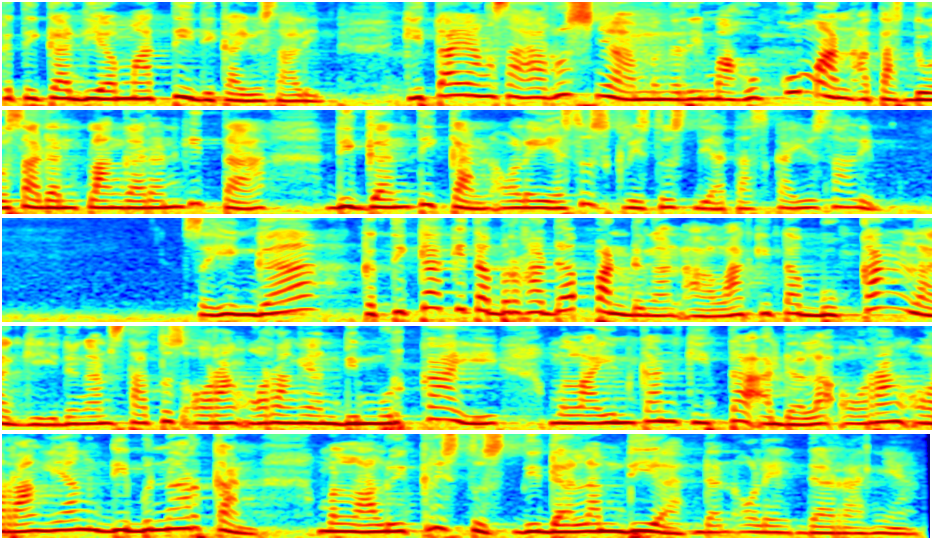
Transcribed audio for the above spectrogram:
ketika dia mati di kayu salib. Kita yang seharusnya menerima hukuman atas dosa dan pelanggaran kita digantikan oleh Yesus Kristus di atas kayu salib. Sehingga ketika kita berhadapan dengan Allah, kita bukan lagi dengan status orang-orang yang dimurkai, melainkan kita adalah orang-orang yang dibenarkan melalui Kristus di dalam Dia dan oleh darahnya.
